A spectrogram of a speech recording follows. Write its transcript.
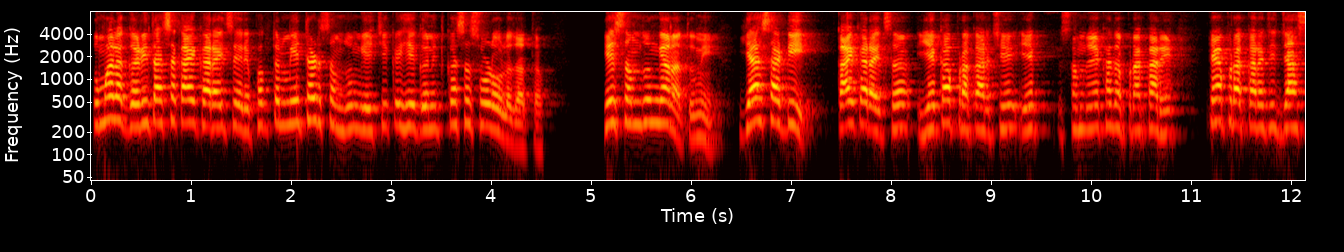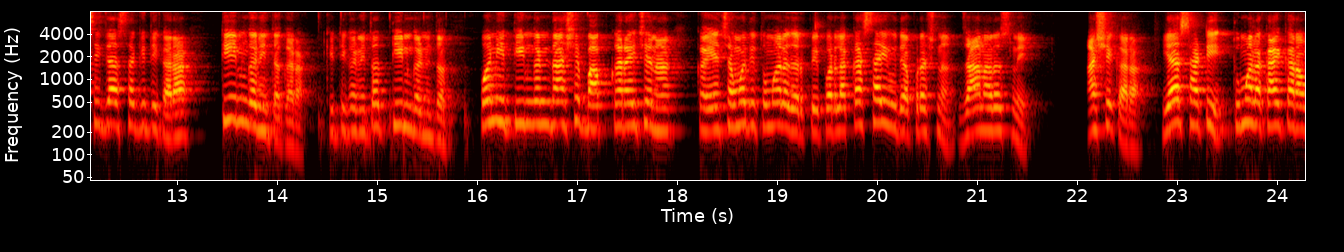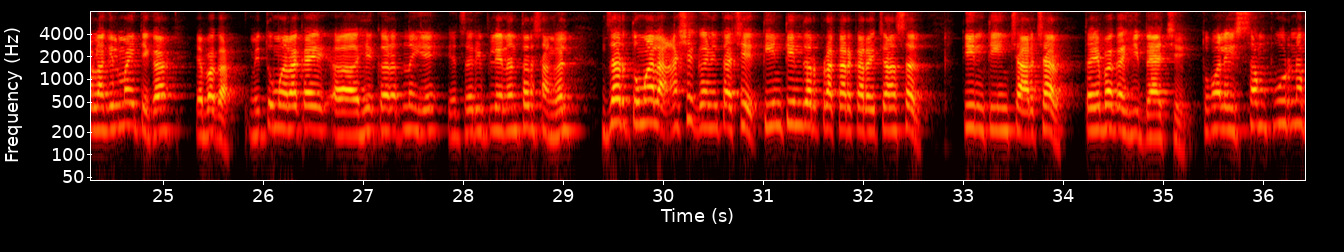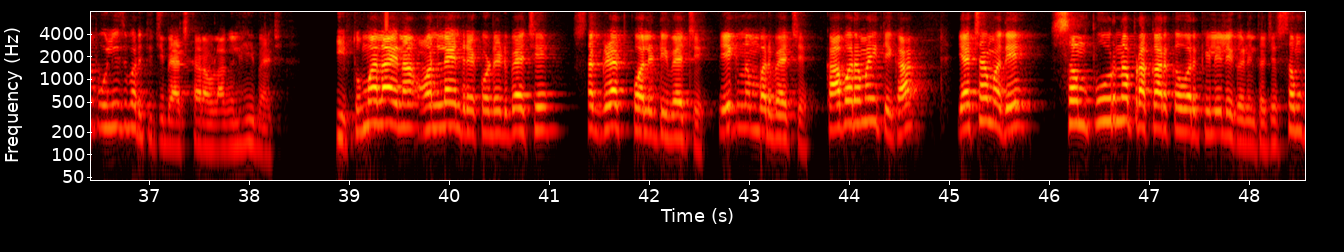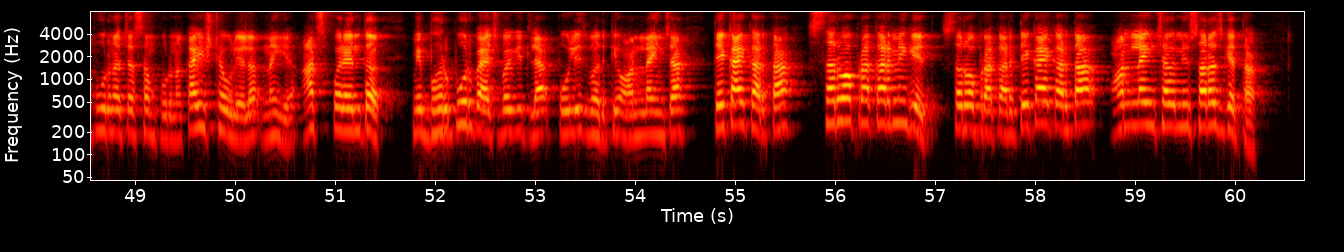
तुम्हाला गणिताचं काय करायचंय रे? फक्त मेथड समजून घ्यायची की हे गणित कसं सोडवलं जातं? हे समजून घ्या ना तुम्ही. यासाठी काय करायचं? एका प्रकारचे एक समजा एखादा प्रकार आहे त्या प्रकाराचे जास्तीत जास्त किती करा? तीन गणित करा. किती गणित? तीन गणित. पण ही तीन गणित असे बाप करायचे ना का याच्यामध्ये तुम्हाला जर पेपरला कसाही उद्या प्रश्न जाणारच नाही. असे करा. यासाठी तुम्हाला काय करावं लागेल माहिती का? हे बघा मी तुम्हाला काय हे करत नाहीये. याचं रिप्ले नंतर सांगाल. जर तुम्हाला असे गणिताचे तीन तीन जर प्रकार करायचे असेल तीन तीन चार चार तर हे बघा ही बॅच आहे. तुम्हाला ही संपूर्ण पोलीस भरतीची बॅच करावं लागेल ही बॅच ही तुम्हाला आहे ना ऑनलाईन रेकॉर्डेड बॅच आहे सगळ्यात क्वालिटी बॅच आहे. एक नंबर बॅच आहे. का बरं माहिती आहे का? याच्यामध्ये संपूर्ण प्रकार कव्हर केलेले गणिताचे संपूर्णच्या संपूर्ण. काहीच ठेवलेलं नाहीये. आजपर्यंत मी भरपूर बॅच बघितल्या पोलीस भरती ऑनलाईनच्या ते काय करता? सर्व प्रकारने घेत. सर्व प्रकार. ते काय करता? ऑनलाईनच्या नुसारच घेता.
